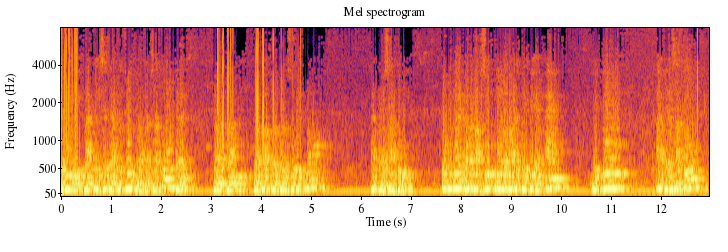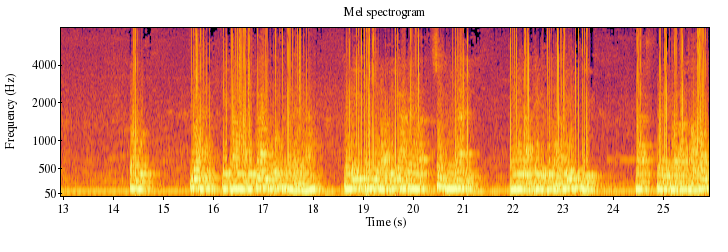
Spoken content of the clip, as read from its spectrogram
dari latih Seda Tujuh Delapan Satu dan Bapak Bapak Bapak Suripno ada satu. Kemudian Bapak Sutio TPMM itu ada satu. Kemudian kita lanjutkan untuk bergaya dari Ibu Surati ada sembilan dari latih itu tadi dari Bapak Salon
